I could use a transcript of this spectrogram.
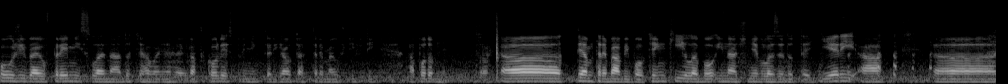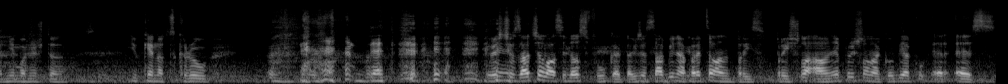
používajú v priemysle na doťahovanie Hej. napríklad kolies pri niektorých autách, ktoré majú štifty a podobne. Tak. Uh, tam treba, aby bol tenký, lebo ináč nevleze do tej diery a uh, nemôžeš to... You cannot screw that. Vieš čo, začalo asi dosť fúkať, takže Sabina predsa len pris, prišla, ale neprišla na Kodiaku RS.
